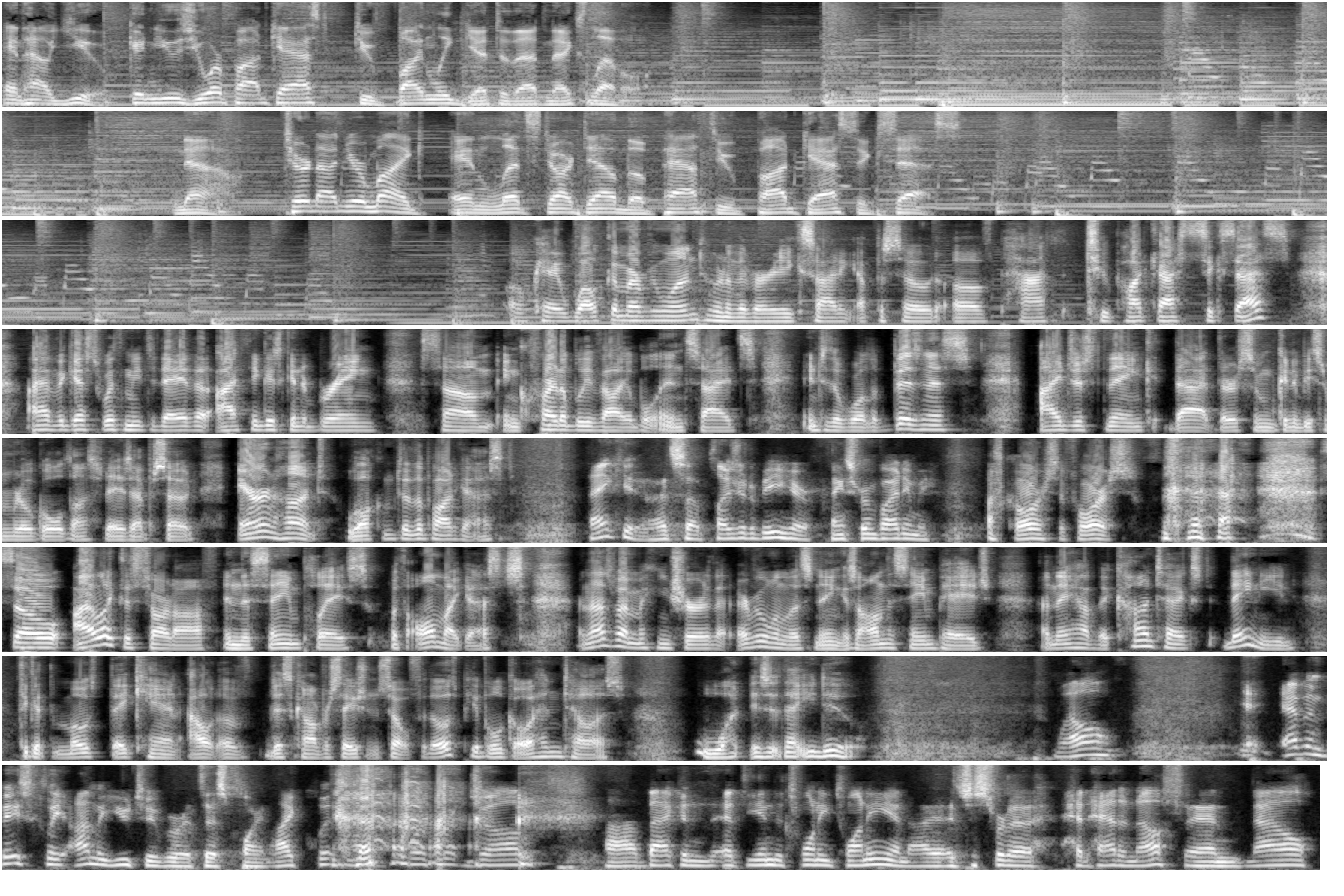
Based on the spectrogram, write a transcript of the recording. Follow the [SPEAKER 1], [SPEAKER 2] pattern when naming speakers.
[SPEAKER 1] and how you can use your podcast to finally get to that next level. Now, turn on your mic and let's start down the path to podcast success.
[SPEAKER 2] Okay, welcome everyone to another very exciting episode of Path to Podcast Success. I have a guest with me today that I think is going to bring some incredibly valuable insights into the world of business. I just think that there's some going to be some real gold on today's episode. Aaron Hunt, welcome to the podcast.
[SPEAKER 3] Thank you. It's a pleasure to be here. Thanks for inviting me.
[SPEAKER 2] Of course, of course. so, I like to start off in the same place with all my guests, and that's by making sure that everyone listening is on the same page and they have the context they need to get the most they can out of this conversation. So, for those people, go ahead and tell us what is it that you do?
[SPEAKER 3] Well, Evan, basically, I'm a YouTuber at this point. I quit my corporate job uh, back in at the end of 2020, and I just sort of had had enough. And now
